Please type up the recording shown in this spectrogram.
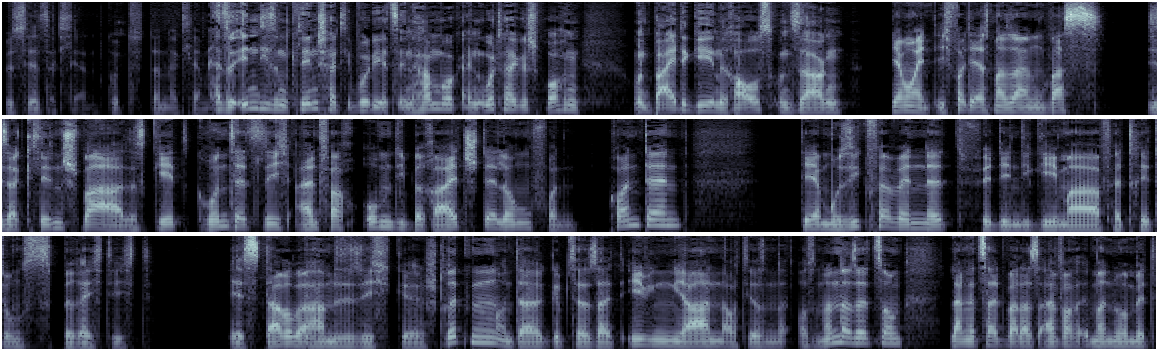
willst du jetzt erklären. Gut, dann erklären wir. Also in diesem Clinch hat, wurde jetzt in Hamburg ein Urteil gesprochen und beide gehen raus und sagen. Ja, Moment, ich wollte erstmal sagen, was dieser Clinch war. Das geht grundsätzlich einfach um die Bereitstellung von Content, der Musik verwendet, für den die GEMA vertretungsberechtigt ist. Darüber haben sie sich gestritten und da gibt's ja seit ewigen Jahren auch die Auseinandersetzung. Lange Zeit war das einfach immer nur mit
